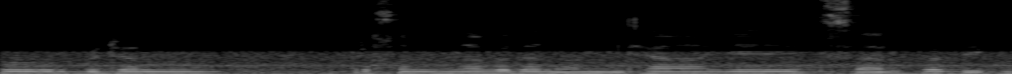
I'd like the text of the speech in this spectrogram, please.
चतुर्भुजं प्रसन्नवदनं ध्यायेत् सर्वविघ्नोपशान्तये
